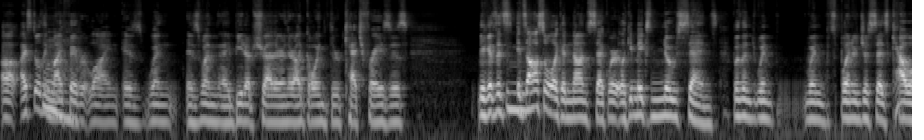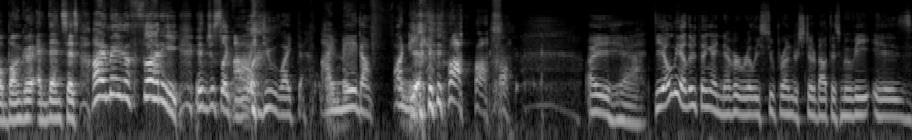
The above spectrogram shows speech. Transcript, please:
Uh, I still think my favorite line is when is when they beat up Shredder and they're like going through catchphrases because it's it's also like a non sequitur, like it makes no sense. But then when when Splinter just says cowabunga and then says I made a funny and just like I do like that. I made a funny. Yeah. I yeah. The only other thing I never really super understood about this movie is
